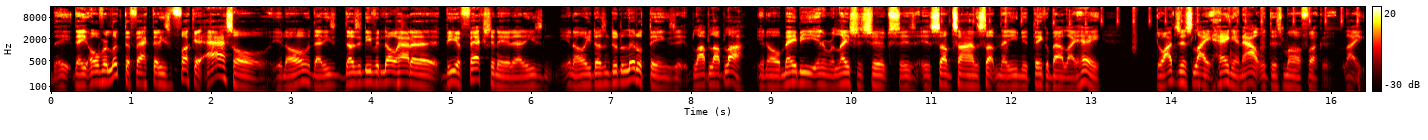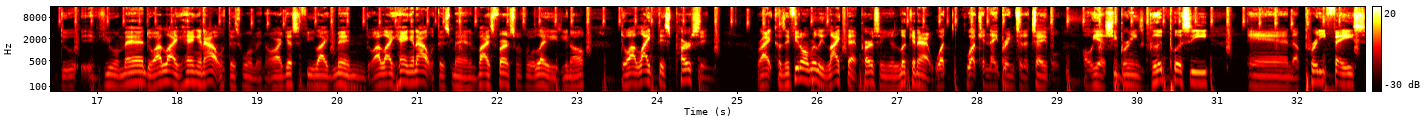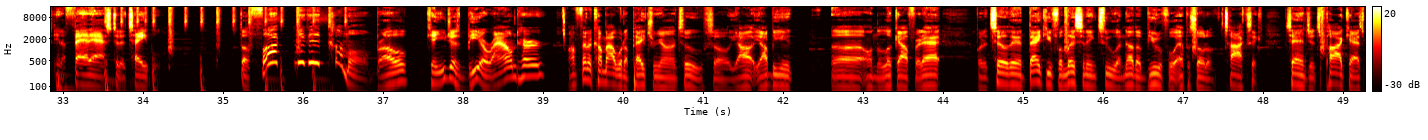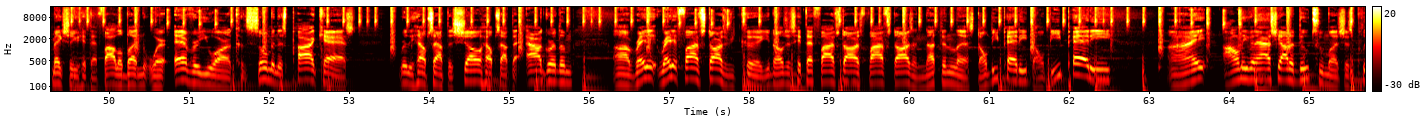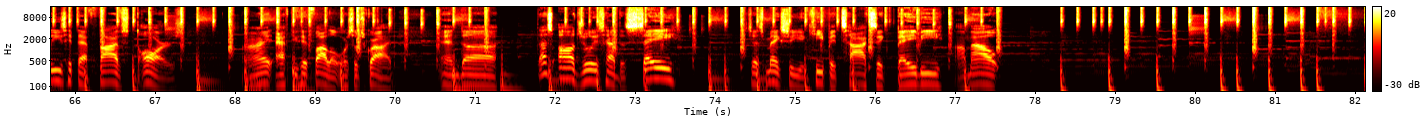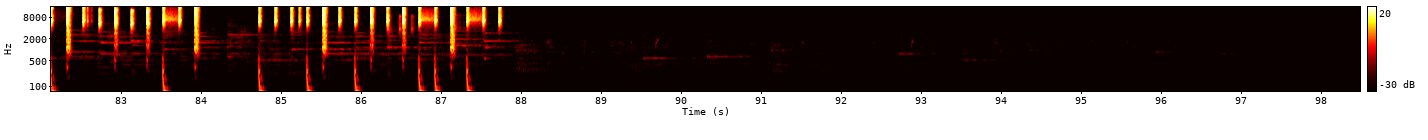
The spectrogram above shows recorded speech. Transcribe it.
they they overlook the fact that he's a fucking asshole. You know that he doesn't even know how to be affectionate. That he's you know he doesn't do the little things. Blah blah blah. You know maybe in relationships is is sometimes something that you need to think about. Like hey do I just like hanging out with this motherfucker? Like, do if you a man, do I like hanging out with this woman? Or I guess if you like men, do I like hanging out with this man? And vice versa for ladies, you know? Do I like this person? Right? Because if you don't really like that person, you're looking at what what can they bring to the table? Oh yeah, she brings good pussy and a pretty face and a fat ass to the table. The fuck, nigga? Come on, bro. Can you just be around her? I'm finna come out with a Patreon too, so y'all y'all be uh, on the lookout for that. But until then, thank you for listening to another beautiful episode of Toxic Tangents Podcast. Make sure you hit that follow button wherever you are consuming this podcast. Really helps out the show, helps out the algorithm. Uh, rate it, rate it five stars if you could. You know, just hit that five stars, five stars, and nothing less. Don't be petty. Don't be petty. All right. I don't even ask y'all to do too much. Just please hit that five stars. All right. After you hit follow or subscribe. And uh that's all Julius had to say. Just make sure you keep it toxic, baby. I'm out.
